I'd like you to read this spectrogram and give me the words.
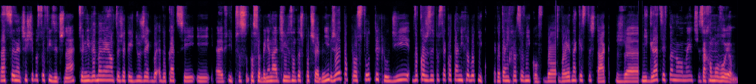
prace najczęściej po prostu fizyczne, które nie wymagają też jakiejś dużej jakby edukacji i, e, i przysposobienia, no ale ci ludzie są też potrzebni, żeby po prostu tych ludzi wykorzystać po prostu jako tanich robotników, jako tanich pracowników, bo, bo jednak jest też tak, że migracje w pewnym momencie zahamowują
